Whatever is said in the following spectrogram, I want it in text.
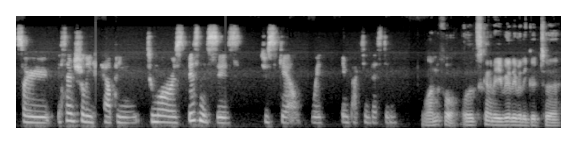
So essentially helping tomorrow's businesses to scale with impact investing. Wonderful. Well, it's going to be really, really good to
